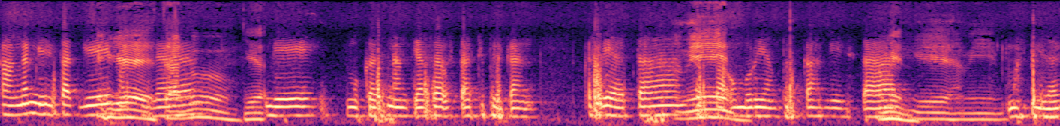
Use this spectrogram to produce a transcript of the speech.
kangen nggih, Ustaz nggih. Iya, Alhamdulillah. dangu. Ya. Nggih, semoga senantiasa Ustaz diberikan kesehatan Amin. serta umur yang berkah nggih, Ustaz. Amin. Iya, amin. Mas Bilal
